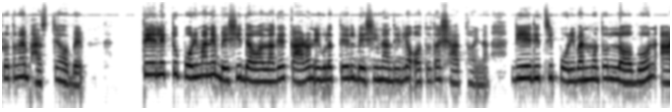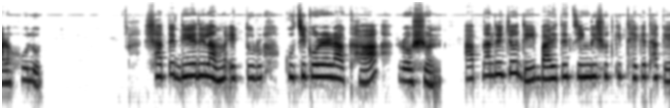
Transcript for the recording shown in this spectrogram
প্রথমে ভাজতে হবে। তেল একটু পরিমাণে বেশি দেওয়া লাগে, কারণ এগুলো তেল বেশি না দিলে অতটা স্বাদ হয় না। দিয়ে দিচ্ছি পরিমাণ মতো লবণ আর হলুদ। সাথে দিয়ে দিলাম একটু কুচি করে রাখা রসুন। আপনাদের যদি বাড়িতে চিংড়ি শুটকি থেকে থাকে,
